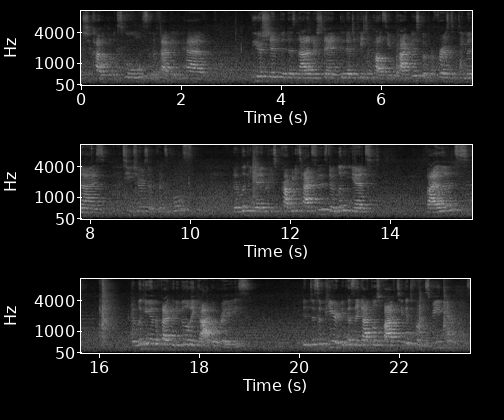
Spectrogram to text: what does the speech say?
Chicago Public Schools and the fact that you have leadership that does not understand good education policy and practice, but prefers to demonize teachers and principals. They're looking at increased property taxes. They're looking at violence. They're looking at the fact that even though they got a raise, it disappeared because they tickets from the speed cameras.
